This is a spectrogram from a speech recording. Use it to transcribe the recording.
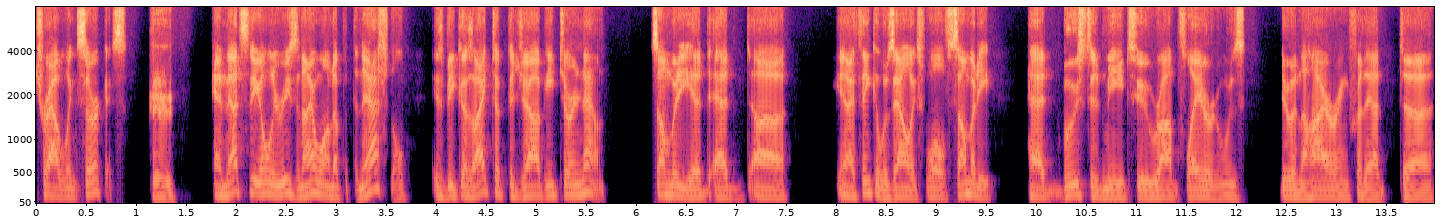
traveling circus. And that's the only reason I wound up at the National is because I took the job he turned down. Somebody had, had uh, you know, I think it was Alex Wolff, somebody had boosted me to Rob Fleder, who was doing the hiring for that, uh,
